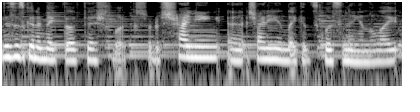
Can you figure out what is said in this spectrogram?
This is going to make the fish look sort of shining, uh, shiny and like it's glistening in the light.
